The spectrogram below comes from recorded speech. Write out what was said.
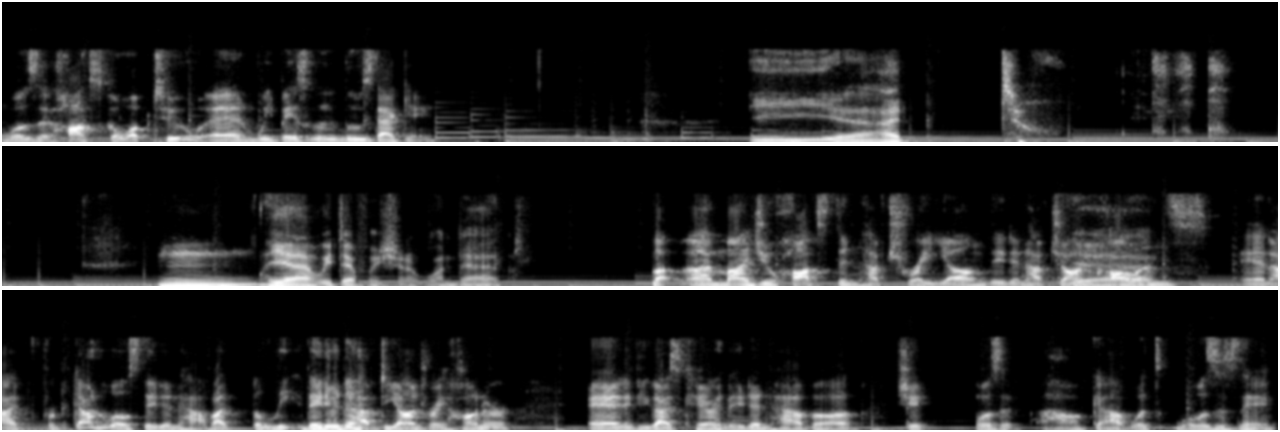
was it Hawks go up two, and we basically lose that game. Yeah, I. Hmm. Yeah, we definitely should have won that. But uh, mind you, Hawks didn't have Trae Young. They didn't have John yeah. Collins and I forgot who else they didn't have. I believe they didn't have De'Andre Hunter, and if you guys care, they didn't have uh, J- what was it? Oh God, what what was his name?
